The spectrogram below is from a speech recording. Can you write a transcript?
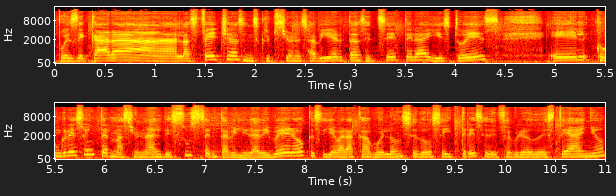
pues de cara a las fechas, inscripciones abiertas, etcétera, y esto es el Congreso Internacional de Sustentabilidad Ibero, que se llevará a cabo el 11, 12 y 13 de febrero de este año,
